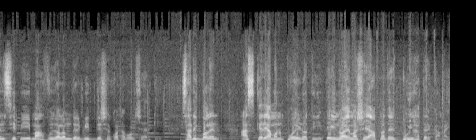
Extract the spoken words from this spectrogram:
এনসিপি, মাহফুজ আলমদের বিদ্বেষের কথা বলছে আর কি। সাদিক বলেন, আজকের এমন পরিণতি এই নয় মাসে আপনাদের দুই হাতের কামাই।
